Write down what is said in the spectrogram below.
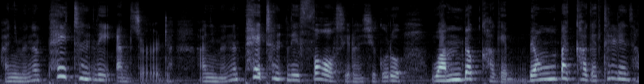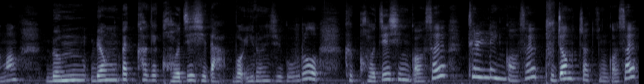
아니면은 patently absurd 아니면은 patently false 이런 식으로 완벽하게 명백하게 틀린 상황, 명, 명백하게 거짓이다 뭐 이런 식으로 그 거짓인 것을 틀린 것을 부정적인 것을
